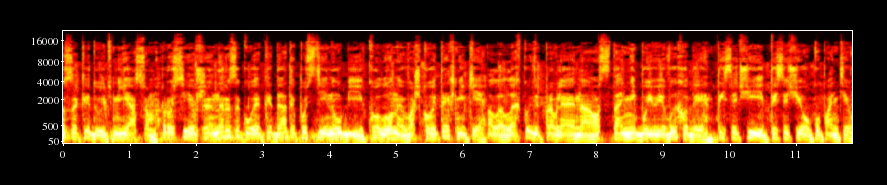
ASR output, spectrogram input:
Закидують м'ясом. Росія вже не ризикує кидати постійно у бій колони важкої техніки, але легко відправляє на останні бойові виходи тисячі і тисячі окупантів.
